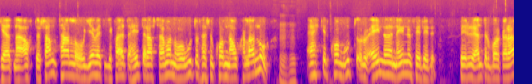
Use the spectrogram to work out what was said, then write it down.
hérna áttu samtal og ég veit ekki hvað þetta heitir allt saman og út úr þessu kom nákvæmlega nú. Mm ekkert kom út úr einu en einu fyrir, fyrir eldurborgara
